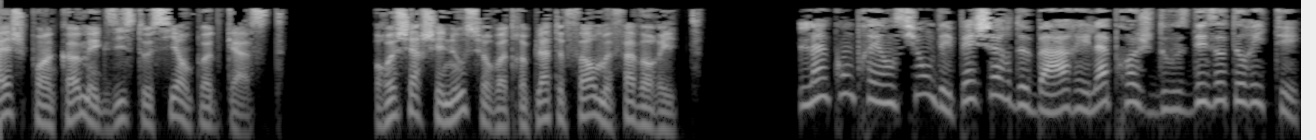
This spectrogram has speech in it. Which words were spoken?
pêche.com existe aussi en podcast. Recherchez-nous sur votre plateforme favorite. L'incompréhension des pêcheurs de bar et l'approche douce des autorités.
